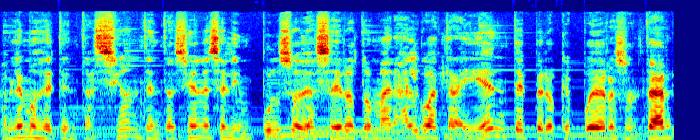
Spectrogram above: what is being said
Hablemos de tentación. Tentación es el impulso de hacer o tomar algo atrayente, pero que puede resultar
